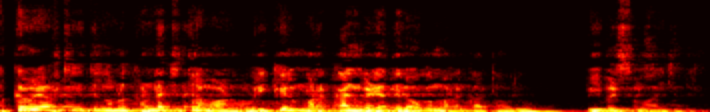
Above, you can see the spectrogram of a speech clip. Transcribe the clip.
അക്രമ രാഷ്ട്രീയത്തിൽ നമ്മൾ കണ്ട ചിത്രമാണ്. ഒരിക്കലും മറക്കാൻ കഴിയാത്ത ലോകം മറക്കാത്ത ഒരു ബീഭത്സമായ ചിത്രം.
